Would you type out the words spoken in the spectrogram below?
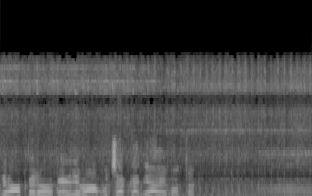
Ya, pero que llevaba mucha caña de motor. Ah,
